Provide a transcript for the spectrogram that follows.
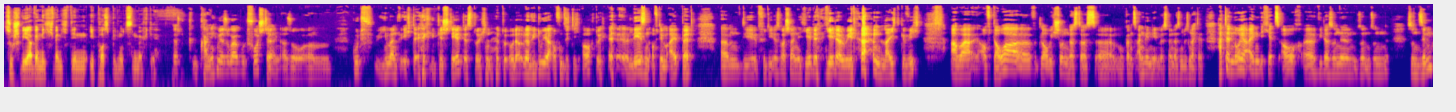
zu schwer, wenn ich, wenn ich den Epos benutzen möchte. Das kann ich mir sogar gut vorstellen. Also ähm, gut, jemand wie ich, der gestählt ist durch, oder, oder wie du ja offensichtlich auch, durch Lesen auf dem iPad, ähm, die, für die ist wahrscheinlich jede, jeder Reader ein Leichtgewicht. Aber auf Dauer äh, glaube ich schon, dass das äh, ganz angenehm ist, wenn das ein bisschen leichter ist. Hat der neue eigentlich jetzt auch äh, wieder so eine, so, so, ein, so ein SIM,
